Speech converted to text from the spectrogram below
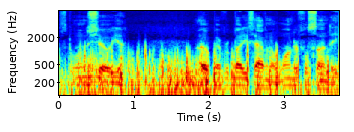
Just wanted to show you. I hope everybody's having a wonderful Sunday.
